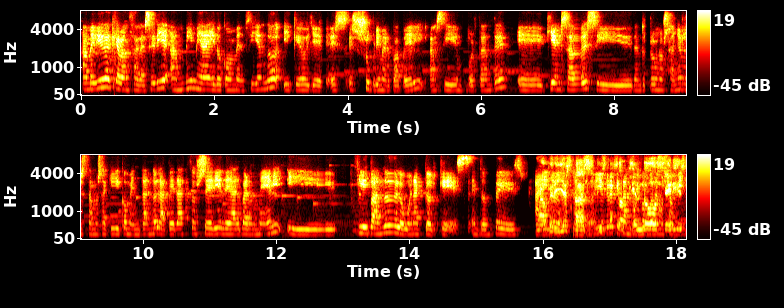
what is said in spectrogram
a medida que avanza la serie, a mí me ha ido convenciendo y que, oye, es, su primer papel así importante. Eh, Quién sabe si dentro de unos años estamos aquí comentando la pedazo serie de Álvaro Mel y flipando de lo buen actor que es. Entonces, no, pero ya estás, yo creo que haciendo series,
